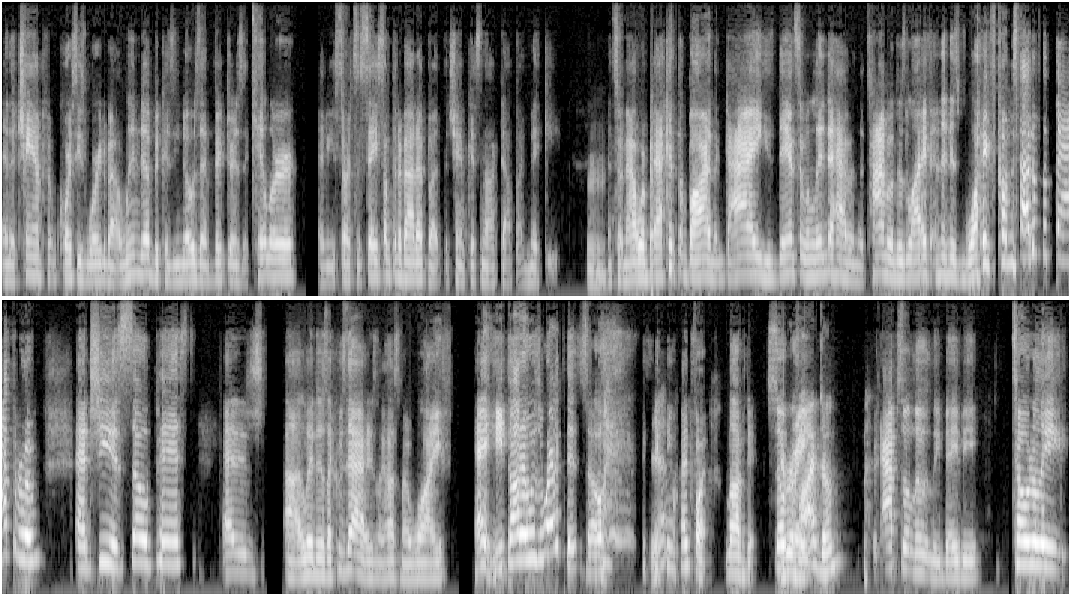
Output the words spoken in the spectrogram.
And the champ, of course, he's worried about Linda because he knows that Victor is a killer, and he starts to say something about it, but the champ gets knocked out by Mickey. Mhm. And so now we're back at the bar, and the guy he's dancing with Linda, having the time of his life, and then his wife comes out of the bathroom, and she is so pissed. And uh, Linda's like, "Who's that?" And he's like, "Oh, my wife." Hey, he thought it was worth it, so Yeah. he went for it. Loved it. So it great, revived him. absolutely, baby. Totally,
